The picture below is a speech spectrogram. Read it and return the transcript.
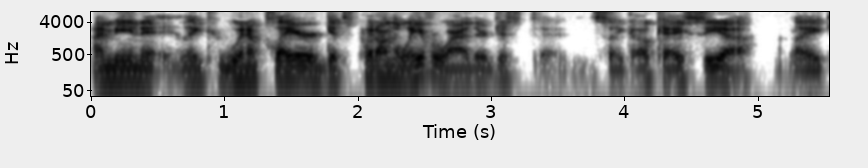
I mean, it, like when a player gets put on the waiver wire, they're just it's like okay, see ya. Like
